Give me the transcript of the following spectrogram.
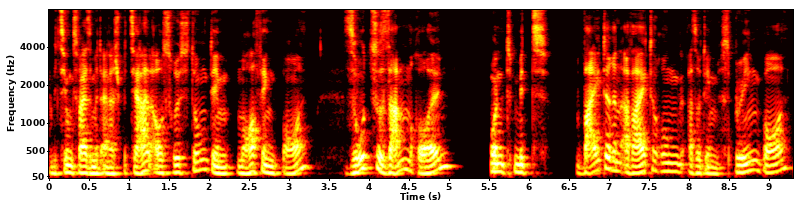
beziehungsweise mit einer Spezialausrüstung, dem Morphing Ball, so zusammenrollen und mit weiteren Erweiterungen, also dem Spring Ball,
